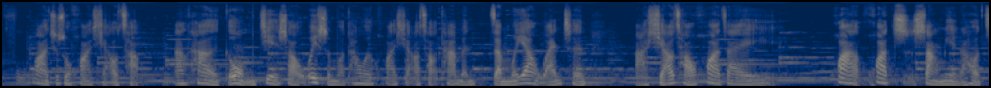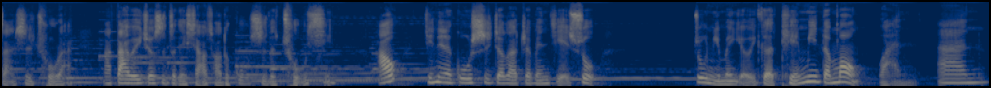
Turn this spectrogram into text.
幅画就是画小草，那他也跟我们介绍为什么他会画小草，他们怎么样完成把小草画在画画纸上面，然后展示出来。那大约就是这个小草的故事的雏形。好，今天的故事就到这边结束，祝你们有一个甜蜜的梦，晚安。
